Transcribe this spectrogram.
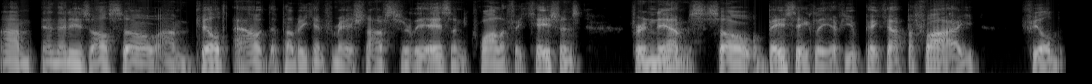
um, and then he's also um, built out the public information officer liaison qualifications for NIMS. So basically, if you pick up a FOG, field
